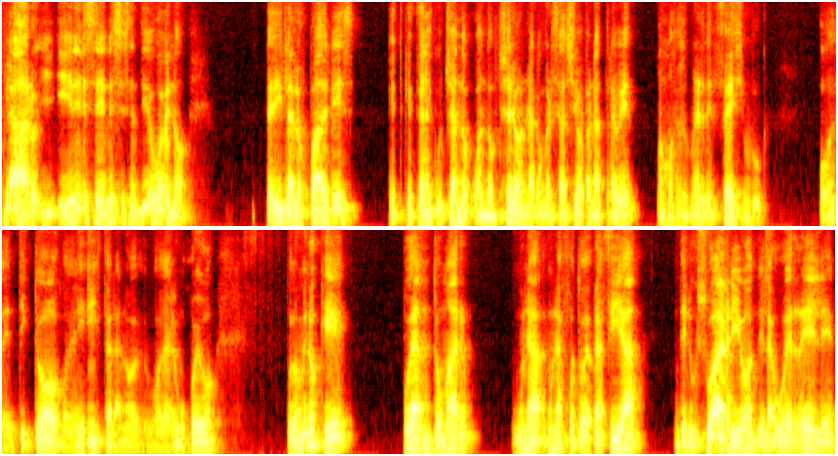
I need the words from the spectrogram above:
Claro, y, en, ese, en ese sentido, bueno, pedirle a los padres que, están escuchando cuando observan una conversación a través, vamos a suponer, de Facebook o de TikTok o de Instagram o, de algún juego, por lo menos que puedan tomar una, una fotografía del usuario, de la URL.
